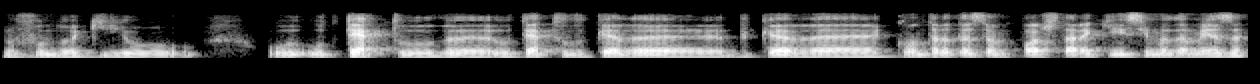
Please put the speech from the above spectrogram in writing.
no fundo, aqui o, o, o, teto, de, o teto de cada, de cada contratação que pode estar aqui em cima da mesa.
